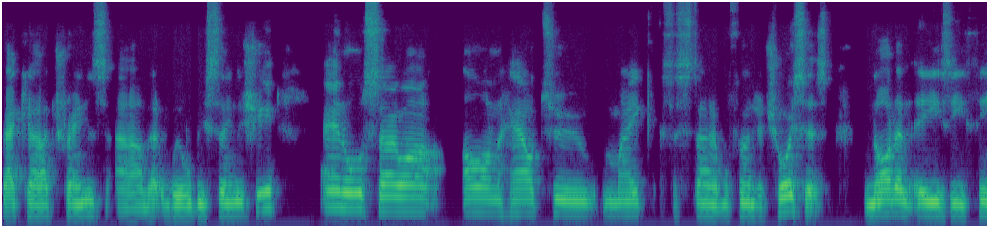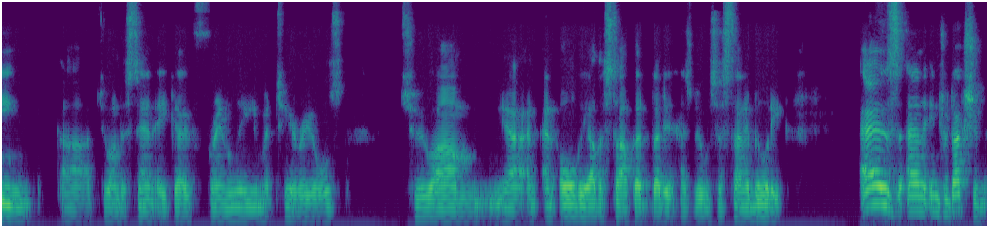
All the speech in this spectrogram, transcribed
backyard trends um, that we'll be seeing this year, and also uh, on how to make sustainable furniture choices. Not an easy thing uh, to understand eco-friendly materials, to um, yeah, and, and all the other stuff that, that it has to do with sustainability. As an introduction,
